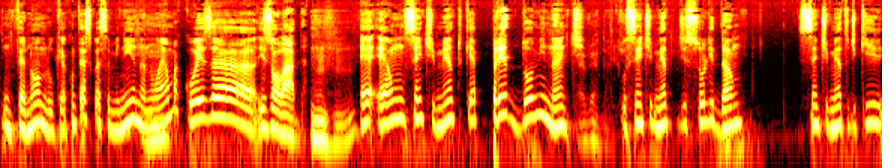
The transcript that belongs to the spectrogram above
um, fenômeno, o que acontece com essa menina não é uma coisa isolada. Uhum. É, é um sentimento que é predominante. É verdade. O sentimento de solidão, sentimento de que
